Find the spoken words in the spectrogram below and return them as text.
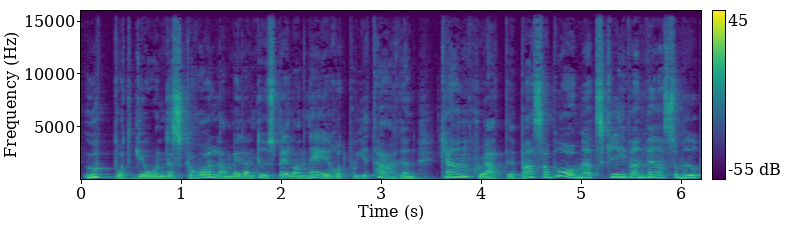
uppåtgående skala medan du spelar neråt på gitarren. Kanske att det passar bra med att skriva en vers om hur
